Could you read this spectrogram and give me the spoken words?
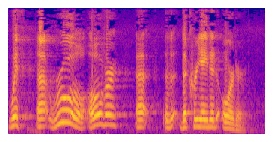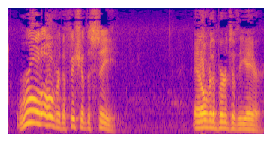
with uh, rule over uh, the, the created order, rule over the fish of the sea, and over the birds of the air.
